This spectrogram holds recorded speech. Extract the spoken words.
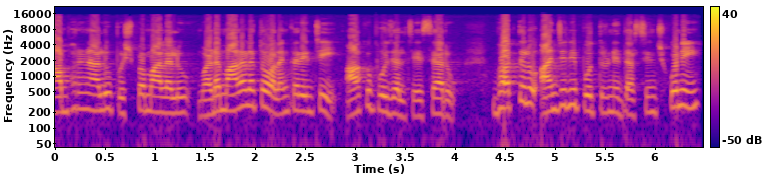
ఆభరణాలు పుష్పమాలలు వడమాలలతో అలంకరించి ఆకుపూజలు చేశారు. భక్తులు అంజనీ పుత్రుని దర్శించుకుని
